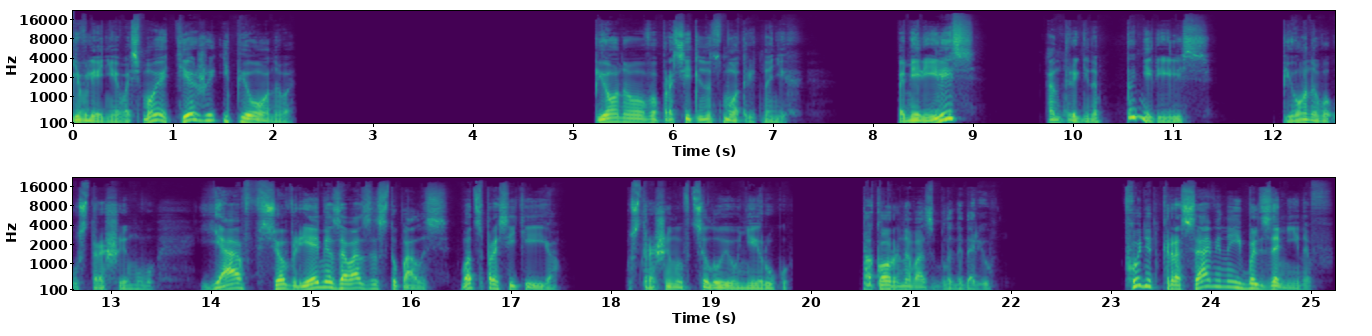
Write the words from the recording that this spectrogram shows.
Явление восьмое, те же и Пионова. Пионова вопросительно смотрит на них. Помирились? Антрыгина. Помирились. Пионова Устрашимову. Я все время за вас заступалась. Вот спросите ее. Устрашимов, целуя у ней руку. Покорно вас благодарю. Входят Красавина и Бальзаминов.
